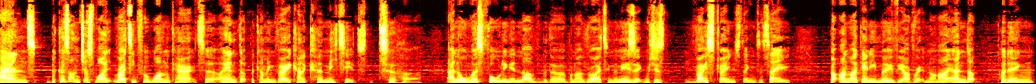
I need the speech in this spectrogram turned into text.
And because I'm just writing for one character, I end up becoming very kind of committed to her and almost falling in love with her when I was writing the music, which is a very strange thing to say. But unlike any movie I've written on, I end up putting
